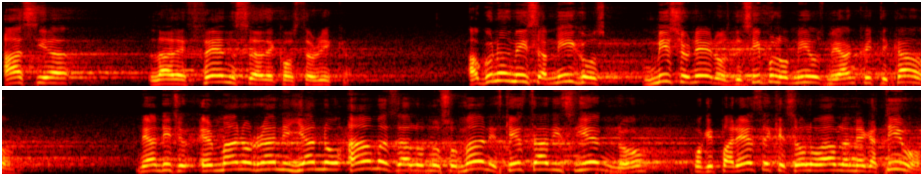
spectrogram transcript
hacia la defensa de Costa Rica. Algunos de mis amigos misioneros, discípulos míos me han criticado. Me han dicho, hermano Randy, ya no amas a los musulmanes. ¿Qué está diciendo? Porque parece que solo habla negativo.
